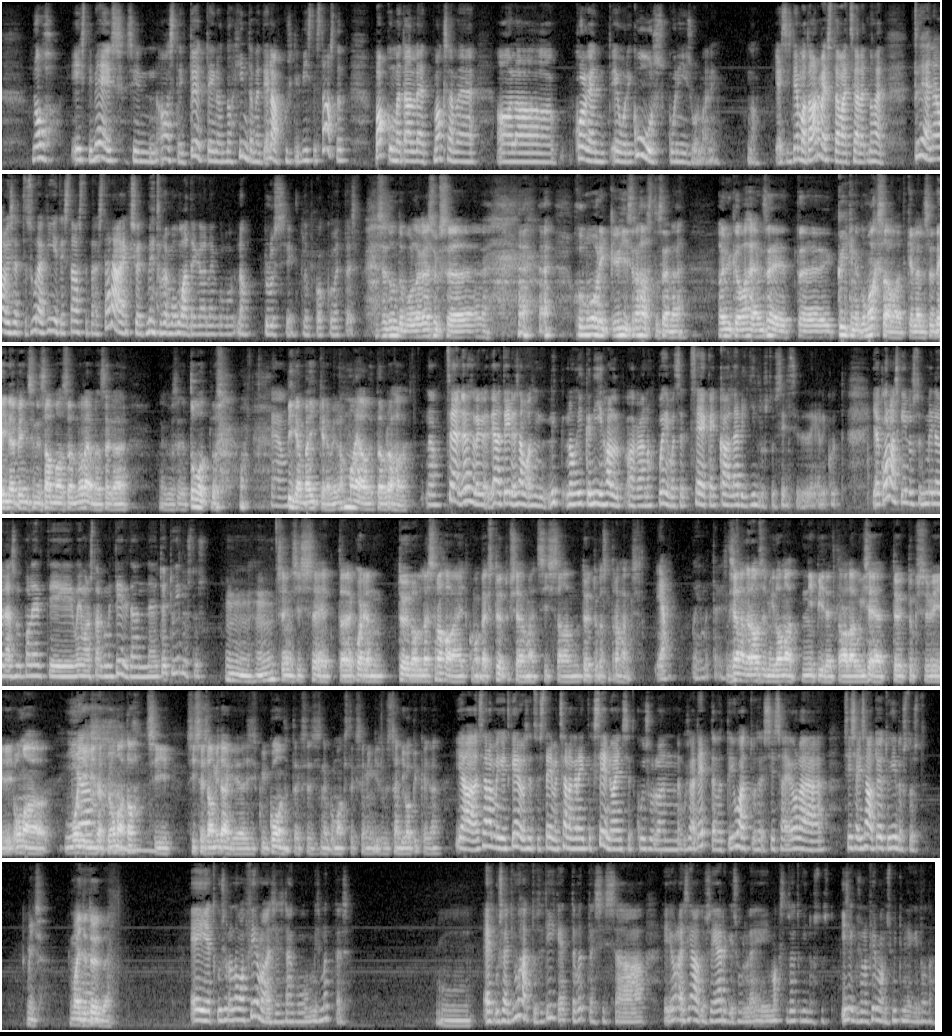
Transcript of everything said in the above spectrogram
noh, Eesti mees siin aastaid tööd teinud, noh, hindame, et elab kuskil viisteist aastat. pakume talle, et maksame a la kolmkümmend euri kuus kuni surmani. noh, ja siis nemad arvestavad seal, et noh, et tõenäoliselt ta sureb viieteist aasta pärast ära, eks ju, et me tuleme omadega nagu noh, plussi lõppkokkuvõttes. see tundub olla ka siukse humoorika ühisrahastusena. ainuke vahe on see, et äh, kõik nagu maksavad, kellel see teine pensionisammas on olemas, aga nagu see tootlus jah, pigem väikene või noh, maja võtab raha. noh, see on ühesõnaga ja teine sammas on noh, ikka nii halb, aga noh, põhimõtteliselt see käib ka läbi kindlustusseltside tegelikult. ja kolmas kindlustus, mille üle sul pole eriti võimalust argumenteerida, on töötukindlustus. mm. -hmm. see on siis see, et äh, korjan tööl olles raha, et kui ma peaks töötuks jääma, et siis saan Töötukassalt raha, eks. jah, põhimõtteliselt. seal on ka raudselt mingid omad nipid, et a la kui ise jääd töötuks või oma voliliselt või oma tahtsi, siis ei saa midagi ja siis, kui koondatakse, siis nagu makstakse mingisuguseid sandikopikaid ja. ja seal on mingid keerulised süsteemid, seal on ka näiteks see nüanss, et kui sul on, kui sa oled ettevõtte juhatuses, siis sa ei ole, siis sa ei saa töötukindlustust. miks? ma ei tee tööd või ei, et kui sul on oma firma, siis nagu mis mõttes? mm,? et kui sa oled juhatuse liige ettevõttes, siis sa ei ole seaduse järgi, sulle ei maksta töötukindlustust. isegi kui sul on firma, mis mitte midagi ei tooda.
